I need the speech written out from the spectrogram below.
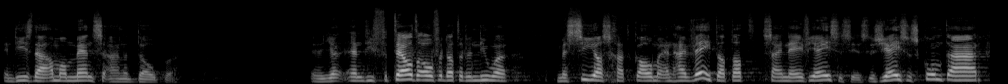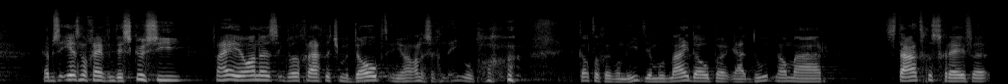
en die is daar allemaal mensen aan het dopen. En die vertelt over dat er een nieuwe Messias gaat komen en hij weet dat dat zijn neef Jezus is. Dus Jezus komt daar, hebben ze eerst nog even een discussie van, hé hey Johannes, ik wil graag dat je me doopt. En Johannes zegt, nee joh, dat kan toch helemaal niet, je moet mij dopen. Ja, doe het nou maar staat geschreven,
